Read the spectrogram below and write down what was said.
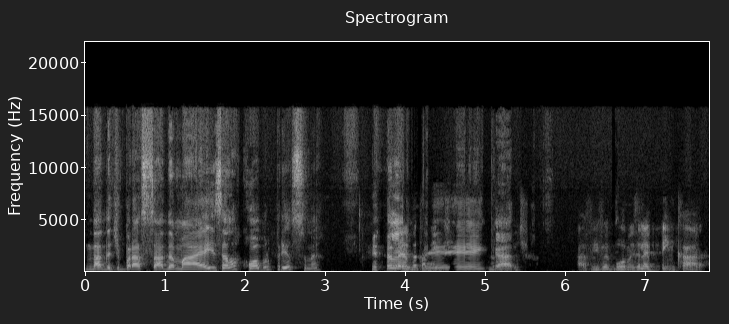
nada de braçada, mas ela cobra o preço, né? Ela é, exatamente. é bem cara. A Vivo é boa, mas ela é bem cara.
